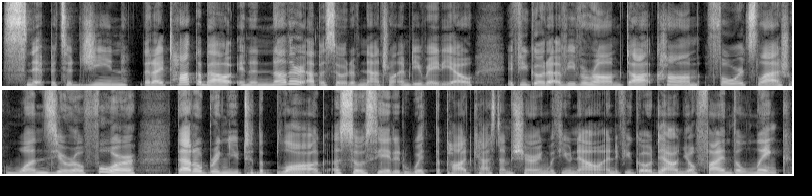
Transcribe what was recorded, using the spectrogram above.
SNP. It's a gene that I talk about in another episode of Natural MD Radio. If you go to avivaromm.com forward slash 104, that'll bring you to the blog associated with the podcast I'm sharing with you now. And if you go down, you'll find the link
